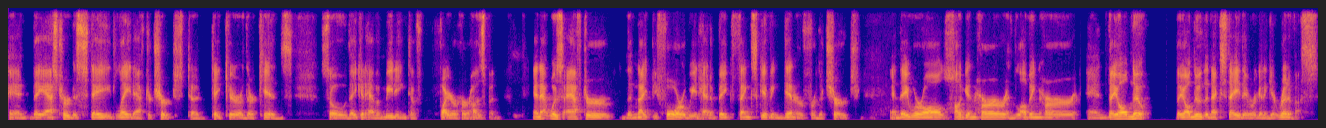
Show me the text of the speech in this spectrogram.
And they asked her to stay late after church to take care of their kids so they could have a meeting to fire her husband. And that was after the night before we'd had a big Thanksgiving dinner for the church. And they were all hugging her and loving her. And they all knew, they all knew the next day they were going to get rid of us.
